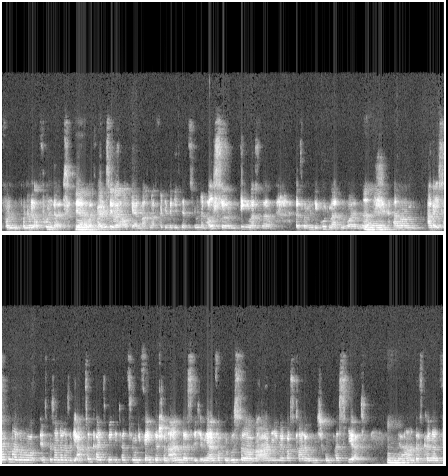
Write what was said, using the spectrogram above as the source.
von, von 0 auf 100. Ja, ja weil das wir auch gerne machen, auch mit der Meditation dann auch so ein Ding, was wir, was wir unbedingt gut machen wollen. Ne? Mhm. Ähm, aber ich sage immer so, insbesondere so die Achtsamkeitsmeditation, die fängt ja schon an, dass ich mir einfach bewusster wahrnehme, was gerade um mich herum passiert. Mhm. Ja, und das können dann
